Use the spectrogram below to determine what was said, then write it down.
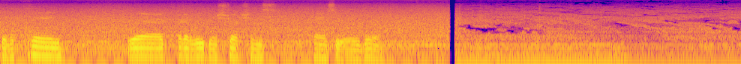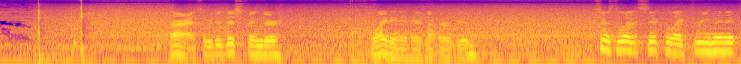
with a clean rag. I got to read the instructions and see what we're doing. Alright, so we did this fender. lighting in here is not real good. Says to let it sit for like three minutes.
